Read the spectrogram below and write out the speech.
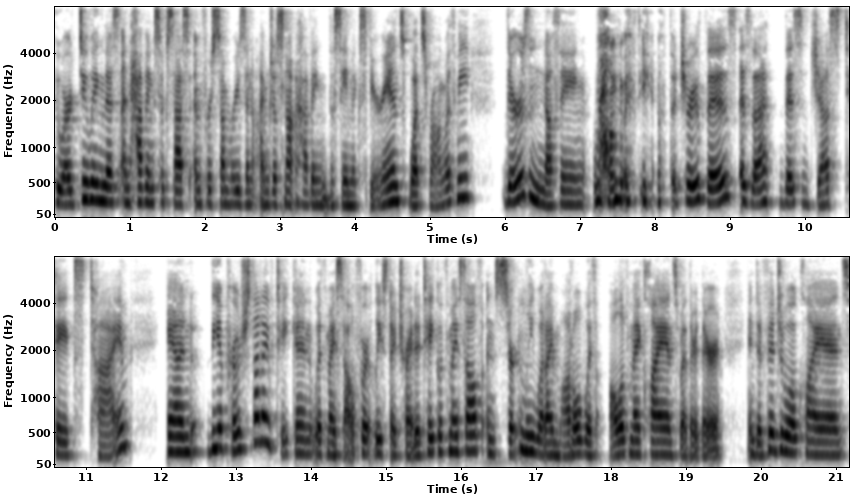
who are doing this and having success. And for some reason, I'm just not having the same experience. What's wrong with me? There is nothing wrong with you. The truth is, is that this just takes time. And the approach that I've taken with myself, or at least I try to take with myself, and certainly what I model with all of my clients, whether they're individual clients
